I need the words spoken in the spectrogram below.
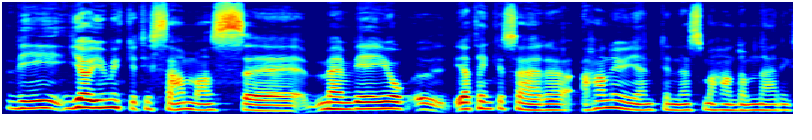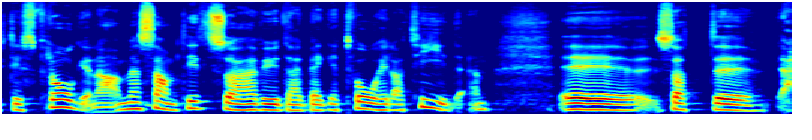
Vi gör ju mycket tillsammans, eh, men vi är ju, jag tänker så här, han är ju egentligen den som har hand om näringslivsfrågorna, men samtidigt så är vi ju där bägge två hela tiden. Eh, så att, eh, ja,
